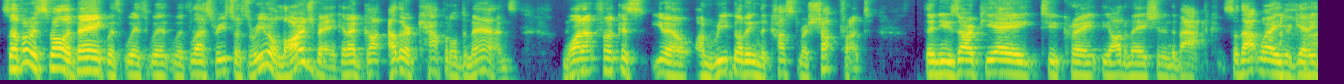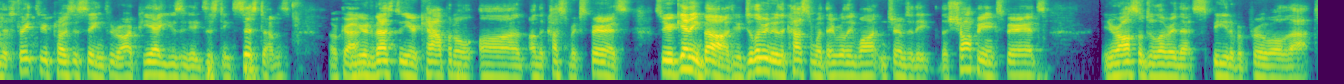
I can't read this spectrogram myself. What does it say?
So if I'm a smaller bank with, with, with, with less resources or even a large bank and I've got other capital demands, why not focus, you know, on rebuilding the customer shop front, then use RPA to create the automation in the back. So that way you're getting the straight through processing through RPA using existing systems. Okay. You're investing your capital on, on the customer experience. So you're getting both. You're delivering to the customer what they really want in terms of the, the shopping experience. And You're also delivering that speed of approval that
